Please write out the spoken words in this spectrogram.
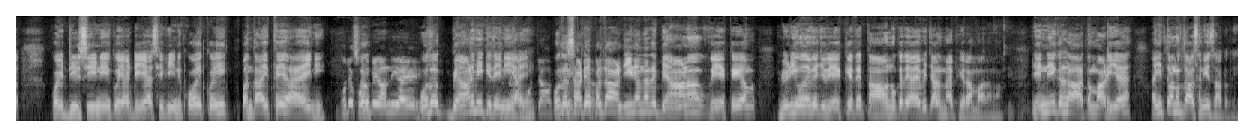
ਕੋਈ ਡੀਸੀ ਨਹੀਂ ਕੋਈ ਡੀਐਸਸੀ ਨਹੀਂ ਕੋਈ ਕੋਈ ਬੰਦਾ ਇੱਥੇ ਆਇਆ ਹੀ ਨਹੀਂ। ਉਹਦੇ ਖੁਦ ਬਿਆਨ ਨਹੀਂ ਆਏ। ਉਹਦੇ ਬਿਆਨ ਵੀ ਕਿਤੇ ਨਹੀਂ ਆਏ। ਉਹਦੇ ਸਾਡੇ ਪ੍ਰਧਾਨ ਜੀ ਨੇ ਉਹਨਾਂ ਦੇ ਬਿਆਨ ਵੇਖ ਕੇ ਵੀਡੀਓ ਦੇ ਵਿੱਚ ਵੇਖ ਕੇ ਤੇ ਤਾਂ ਉਹਨੂੰ ਕਿਤੇ ਆਏ ਵੀ ਚੱਲ ਮੈਂ ਫੇਰਾ ਮਾਰਾਂਵਾ। ਇੰਨੀ ਕੁ ਹਾਲਾਤ ਮਾੜੀ ਹੈ ਅਸੀਂ ਤੁਹਾਨੂੰ ਦੱਸ ਨਹੀਂ ਸਕਦੇ।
